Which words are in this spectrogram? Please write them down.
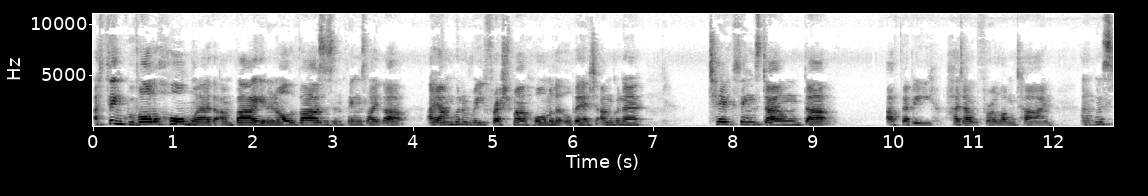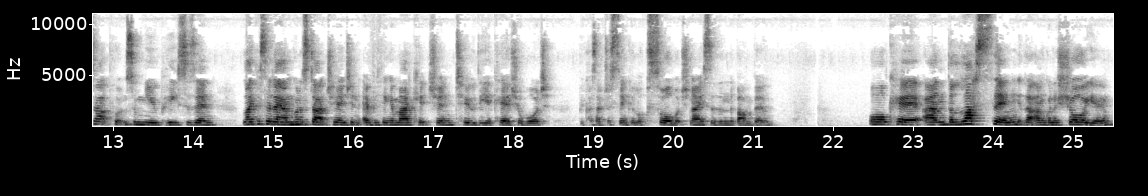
I think with all the homeware that I'm buying and all the vases and things like that, I am going to refresh my home a little bit. I'm going to take things down that I've maybe had out for a long time and I'm going to start putting some new pieces in. Like I said, I am going to start changing everything in my kitchen to the acacia wood because I just think it looks so much nicer than the bamboo. Okay, and the last thing that I'm going to show you,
